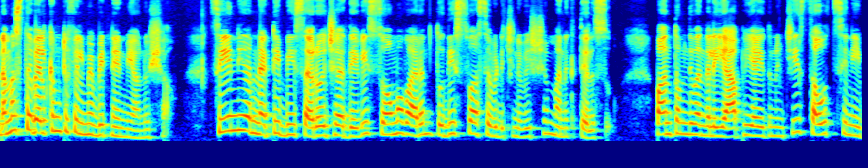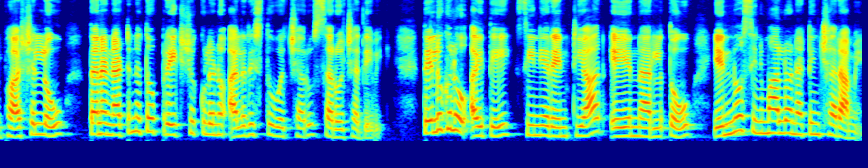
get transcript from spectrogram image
నమస్తే వెల్కమ్ టు ఫిల్మీ బిట్ నేను మీ అనుష. సీనియర్ నటి బి సరోజాదేవి సోమవారం తుదిశ్వాస విడిచిన విషయం మనకు తెలుసు. పంతొమ్మిది వందల యాభై ఐదు నుంచి సౌత్ సినీ భాషల్లో తన నటనతో ప్రేక్షకులను అలరిస్తూ వచ్చారు సరోజాదేవి. తెలుగులో అయితే సీనియర్ ఎన్టీఆర్ ఏఎన్ఆర్లతో ఎన్నో సినిమాల్లో నటించారు ఆమె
